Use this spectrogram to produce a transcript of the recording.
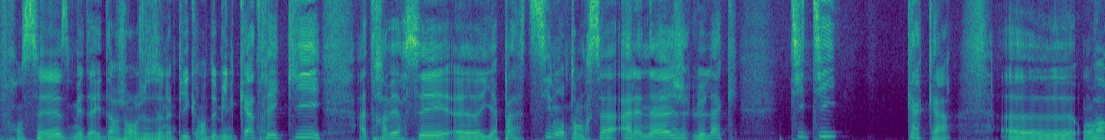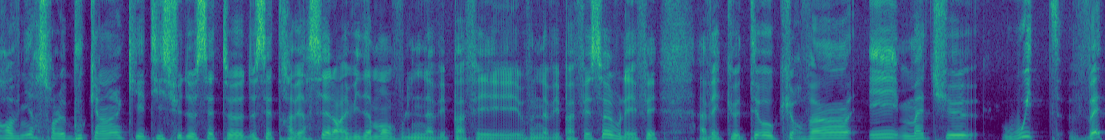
française, médaille d'argent aux Jeux Olympiques en 2004 et qui a traversé, il n'y a pas si longtemps que ça, à la nage, le lac Titi Euh, on va revenir sur le bouquin qui est issu de cette, de cette traversée. Alors évidemment, vous ne l'avez pas fait, vous ne pas fait seul, vous l'avez fait avec Théo Curvin et Mathieu Whitvet.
